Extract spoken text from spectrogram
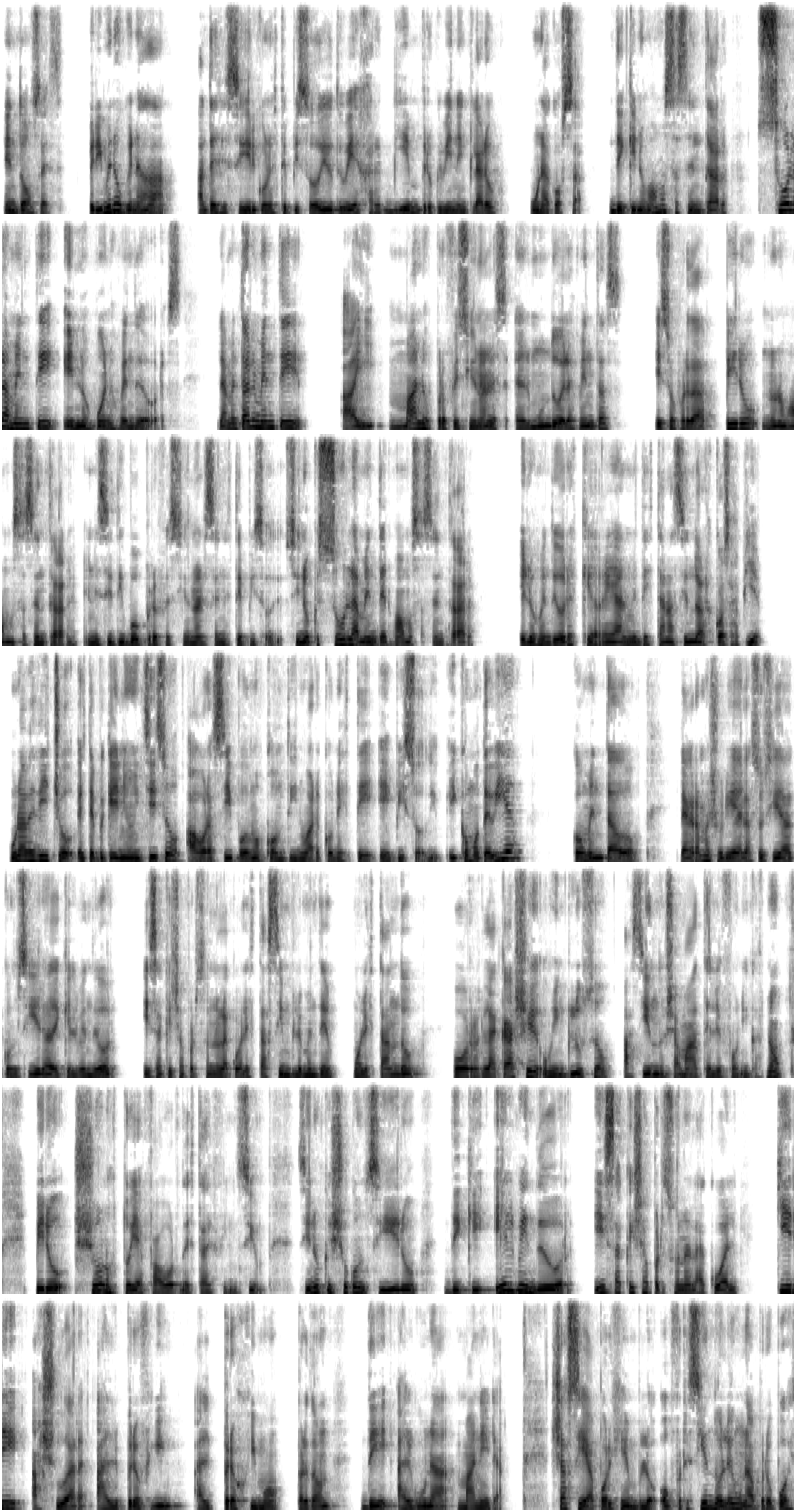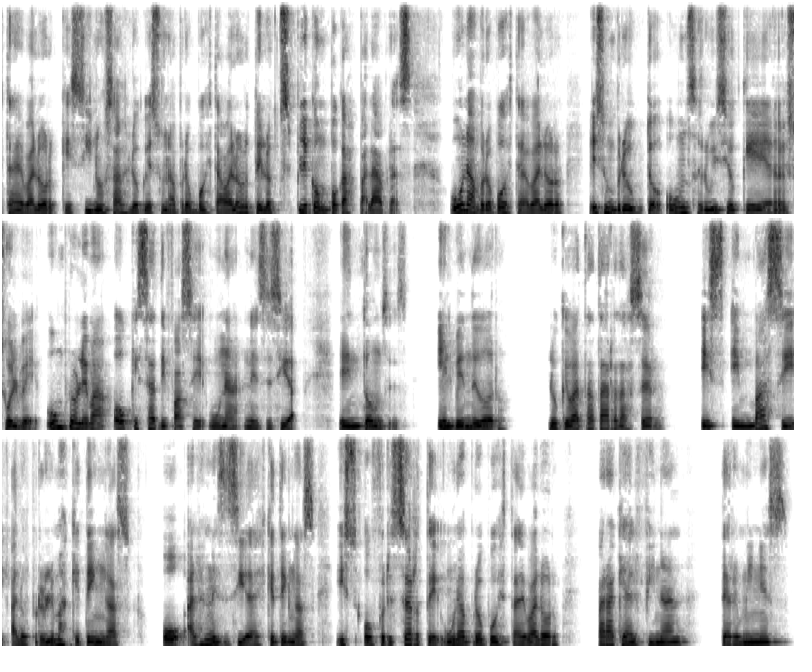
Entonces, primero que nada, antes de seguir con este episodio, te voy a dejar bien pero que bien en claro una cosa, de que nos vamos a centrar solamente en los buenos vendedores. Lamentablemente hay malos profesionales en el mundo de las ventas, eso es verdad, pero no nos vamos a centrar en ese tipo de profesionales en este episodio, sino que solamente nos vamos a centrar en los vendedores que realmente están haciendo las cosas bien. Una vez dicho este pequeño inciso, ahora sí podemos continuar con este episodio. Y como te había comentado, la gran mayoría de la sociedad considera de que el vendedor es aquella persona a la cual está simplemente molestando por la calle o incluso haciendo llamadas telefónicas, ¿no? Pero yo no estoy a favor de esta definición, sino que yo considero de que el vendedor es aquella persona a la cual quiere ayudar al, prójimo perdón, de alguna manera. Ya sea, por ejemplo, ofreciéndole una propuesta de valor que si no sabes lo que es una propuesta de valor, te lo explico en pocas palabras. Una propuesta de valor es un producto o un servicio que resuelve un problema o que satisface una necesidad. Entonces, el vendedor lo que va a tratar de hacer es en base a los problemas que tengas o a las necesidades que tengas, es ofrecerte una propuesta de valor para que al final termines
